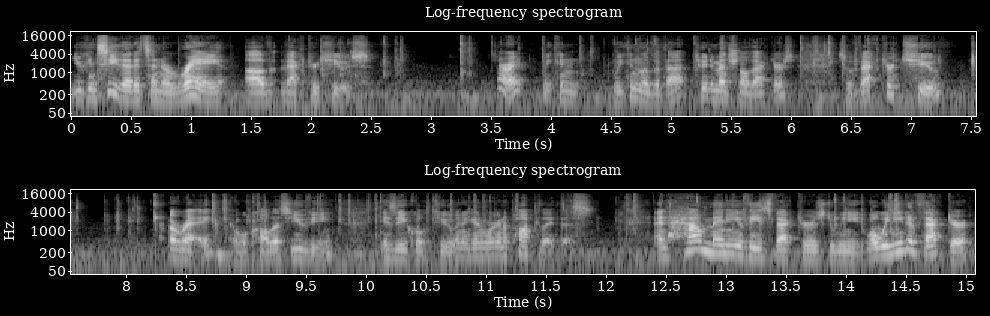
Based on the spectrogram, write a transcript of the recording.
you can see that it's an array of vector 2's. All right, we can we can live with that. Two-dimensional vectors. So vector 2 array, and we'll call this uv, is equal to, and again, we're going to populate this. And how many of these vectors do we need? Well, we need a vector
